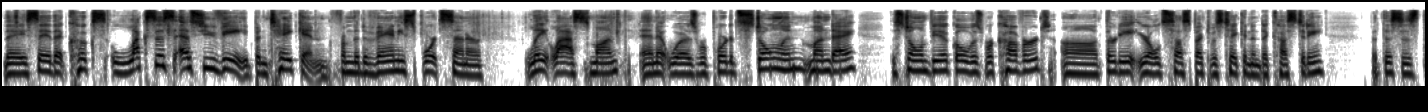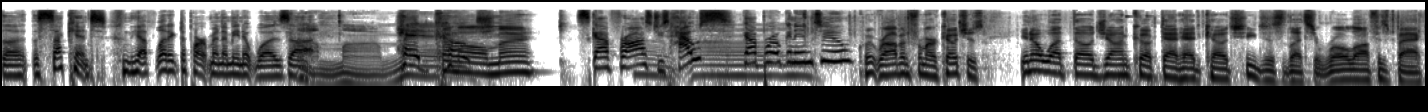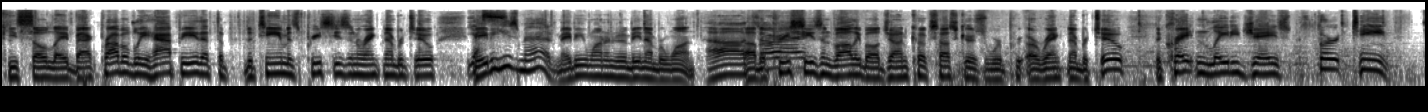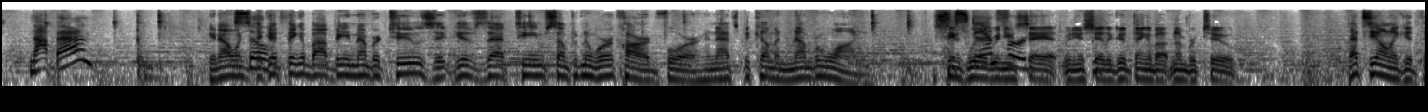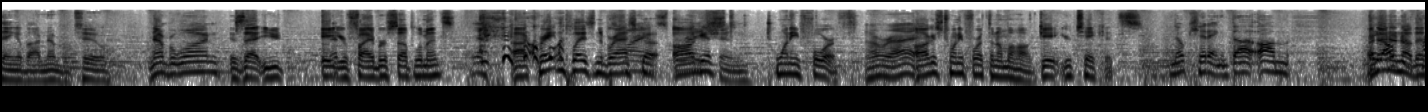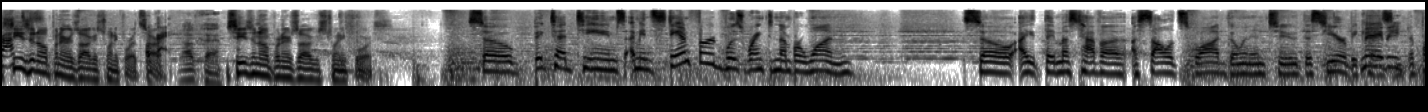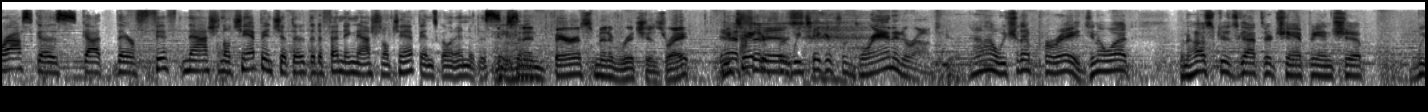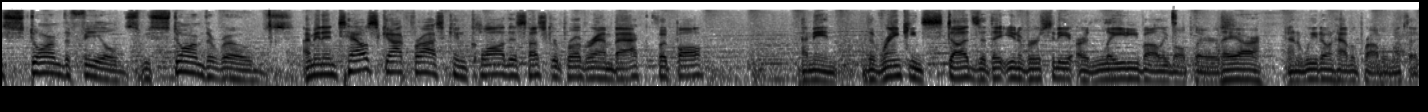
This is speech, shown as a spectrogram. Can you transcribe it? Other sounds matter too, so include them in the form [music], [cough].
They say that Cook's Lexus SUV had been taken from the Devaney Sports Center late last month, and it was reported stolen Monday. The stolen vehicle was recovered. 38 year old suspect was taken into custody. But this is the the second in the athletic department. I mean, it was uh, Come on, head man. coach man. Scott Frost, whose house got broken into. Quit robbing from our coaches. You know what, though? John Cook, that head coach, he just lets it roll off his back. He's so laid back, probably happy that the, the team is preseason ranked number two. Maybe he's mad. Maybe he wanted to be number one. Oh, it's uh, but all right. preseason volleyball, John Cook's Huskers were pre- are ranked number two. The Creighton Lady Jays, 13th. Not bad. You know, when, So- the good thing about being number two is it gives that team something to work hard for, and that's becoming number one. Seems weird when you say it, when you say the good thing about number two. That's the only good thing about number two. Number one, Is that you ate your fiber supplements? Uh, [laughs] Creighton plays Nebraska August 24th. all right. August 24th in Omaha. Get your tickets. No kidding. The um. Oh, they no, no, opened no. The practice- season opener is August 24th. Sorry. Okay. Okay. Season opener is August 24th. So Big Ten teams. I mean, Stanford was ranked number one. So I they must have a, a solid squad going into this year because Maybe. Nebraska's got their fifth national championship. They're the defending national champions going into this It's season. It's an embarrassment of riches, right? Yes, we take it it, is. For, we take it for granted around here. No, No, we should have parades. You know what? When Huskers got their championship, we stormed the fields, we stormed the roads. I mean, until Scott Frost can claw this Husker program back, football. I mean, the ranking studs at that university are lady volleyball players. They are. and we don't have a problem with it.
